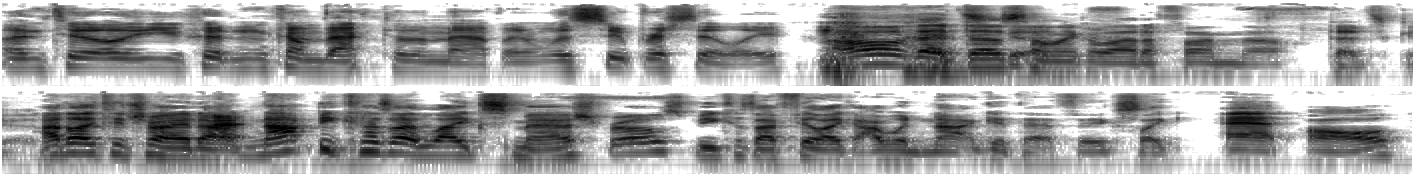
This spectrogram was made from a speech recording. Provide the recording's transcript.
until you couldn't come back to the map, and it was super silly. oh, that does good. sound like a lot of fun, though. That's good. I'd like to try it out. I- Not because I like Smash Bros, because I feel like I would not get that fix, like, at all.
